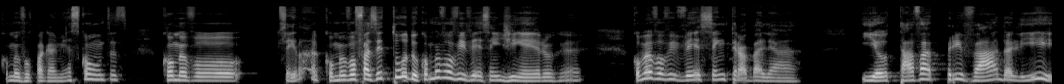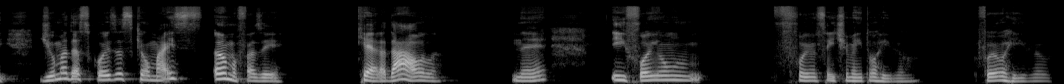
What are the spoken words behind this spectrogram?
como eu vou pagar minhas contas, como eu vou, sei lá, como eu vou fazer tudo, como eu vou viver sem dinheiro, é, como eu vou viver sem trabalhar. E eu estava privada ali de uma das coisas que eu mais amo fazer, que era dar aula, né? E foi um foi um sentimento horrível foi horrível.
